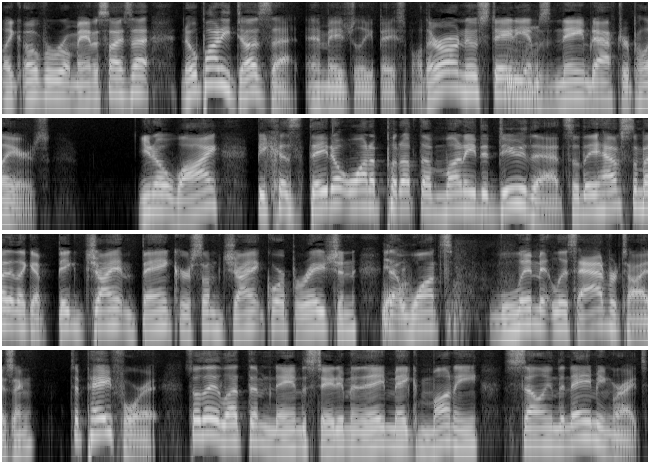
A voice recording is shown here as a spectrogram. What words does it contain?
like over romanticize that. Nobody does that in Major League Baseball. There are no stadiums mm-hmm. named after players. You know why? Because they don't want to put up the money to do that. So they have somebody like a big giant bank or some giant corporation that wants limitless advertising to pay for it. So they let them name the stadium and they make money selling the naming rights.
